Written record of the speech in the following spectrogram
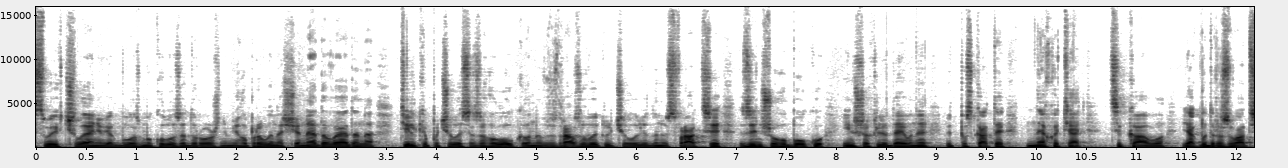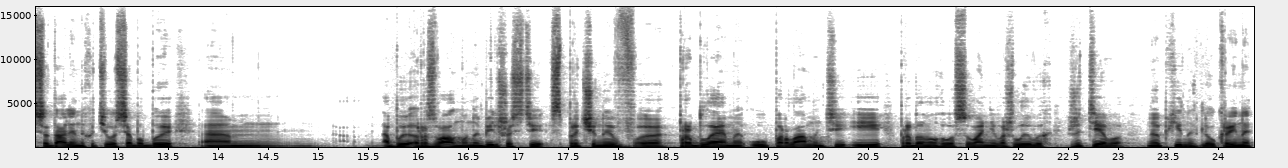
своїх членів, як було з Миколою Задорожнім. Його провина ще не доведена, тільки почалися заголовки. Вони зразу виключили людину з фракції. З іншого боку, інших людей вони відпускати не хочуть. Цікаво, як буде розвиватися далі. Не хотілося б, аби. Ем, аби розвал монобільшості спричинив е, проблеми у парламенті і проблеми голосування важливих життєво необхідних для України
